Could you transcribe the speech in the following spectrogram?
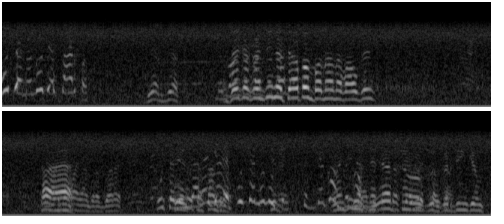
Pusę minutės startas. Bėg, bėg. Bėgom, Bėga bėgom. tepam, bananą valgai. Ką, e? Gerai. Pusę minuta, Dar e gerai, pusę minutės. Grandinės netepšiu, garbingiems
